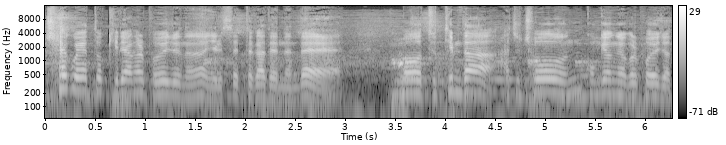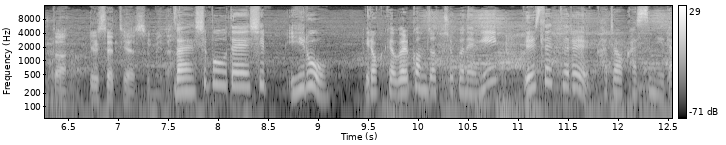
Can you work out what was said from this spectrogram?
최고의 또 기량을 보여주는 1세트가 됐는데 뭐 두 팀 다 아주 좋은 공격력을 보여줬던 1세트였습니다. 네, 15대 12로 이렇게 웰컴 저축은행이 1세트를 가져갔습니다.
